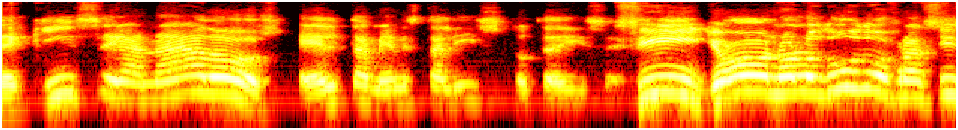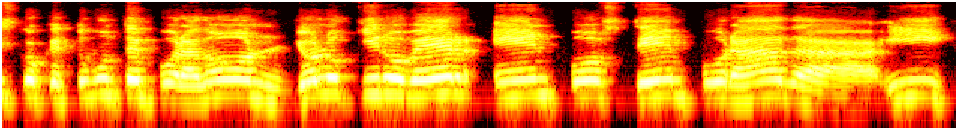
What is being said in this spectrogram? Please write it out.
de 15 ganados. Él también está listo, te dice. Sí, yo no lo dudo, Francisco, que tuvo un temporadón. Yo lo quiero ver en postemporada. Y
